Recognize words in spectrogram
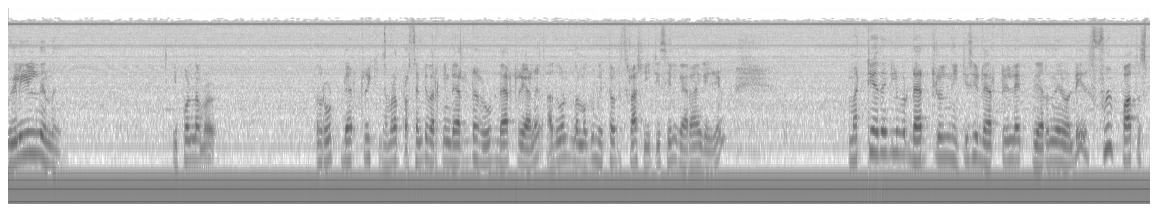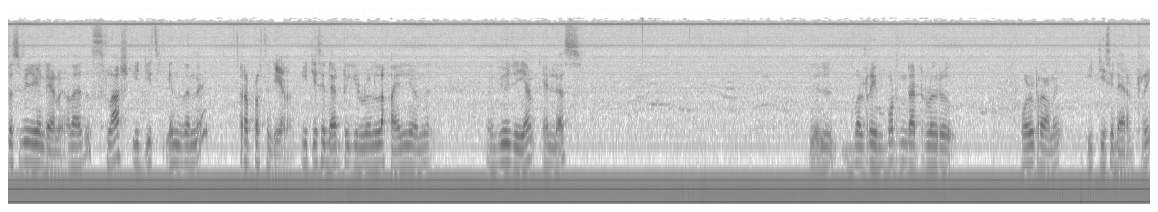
വെളിയിൽ നിന്ന് ഇപ്പോൾ നമ്മൾ റൂട്ട് ഡയറക്ടറി നമ്മുടെ പ്രസന്റ് വർക്കിംഗ് ഡയറക്ടറി റൂട്ട് ഡയറക്ടറിയാണ് അതുകൊണ്ട് നമുക്ക് വിത്തൗട്ട് സ്ലാഷ് ഇ ടി സിയിൽ കയറാൻ കഴിയും. മറ്റേതെങ്കിലും ഒരു ഡയറക്ടറിയിൽ നിന്ന് ഇ ടി സി ഡയറക്ടറിയിലേക്ക് കയറുന്നതിന് വേണ്ടി ഫുൾ പാത്ത് സ്പെസിഫൈ ചെയ്യേണ്ടതാണ്. അതായത് സ്ലാഷ് ഇ ടി സി എന്ന് തന്നെ റെപ്രസെന്റ് ചെയ്യണം. ഇ ടി സി ഡയറക്ടറിക്കുള്ളിലുള്ള ഫയലിനെ ഒന്ന് വ്യൂ ചെയ്യാം. എൽ എസ് വളരെ ഇമ്പോർട്ടന്റ് ആയിട്ടുള്ളൊരു ഫോൾഡറാണ് ഇ ടി സി ഡയറക്ടറി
